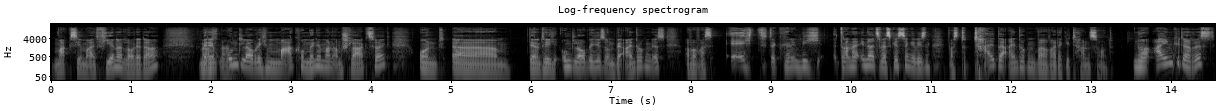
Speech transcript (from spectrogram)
maximal 400 Leute da. mit dem ne? unglaublichen Marco Minnemann am Schlagzeug. Und ähm, der natürlich unglaublich ist und beeindruckend ist. Aber was echt, da kann ich mich dran erinnern, als wäre es gestern gewesen, was total beeindruckend war, war der Gitarrensound. Nur ein Gitarrist,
